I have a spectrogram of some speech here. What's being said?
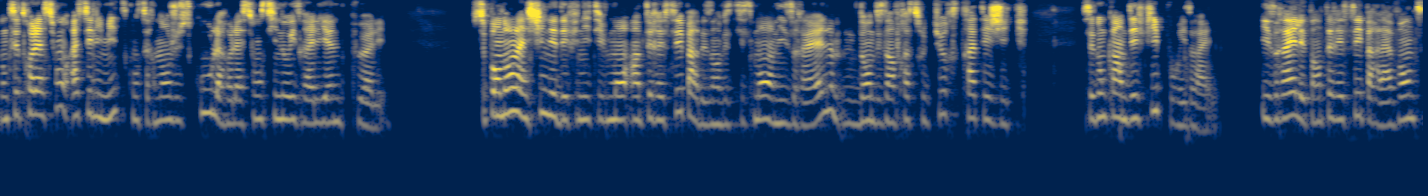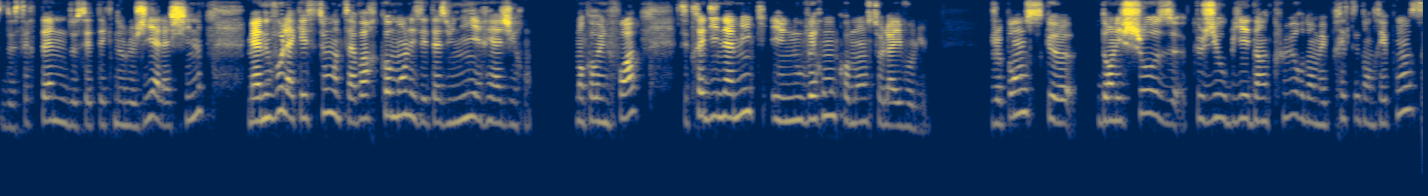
Donc cette relation a ses limites concernant jusqu'où la relation sino-israélienne peut aller. Cependant, la Chine est définitivement intéressée par des investissements en Israël dans des infrastructures stratégiques. C'est donc un défi pour Israël. Israël est intéressé par la vente de certaines de ces technologies à la Chine, mais à nouveau la question est de savoir comment les États-Unis réagiront. Encore une fois, c'est très dynamique et nous verrons comment cela évolue. Je pense que dans les choses que j'ai oublié d'inclure dans mes précédentes réponses,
